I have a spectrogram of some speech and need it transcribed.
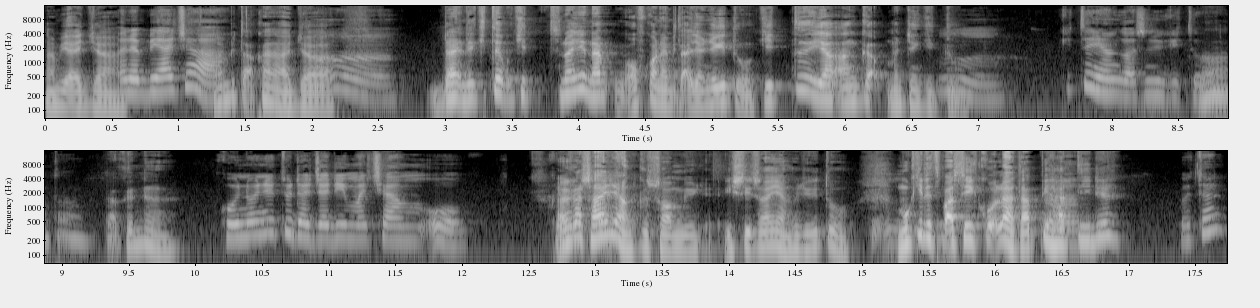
Nabi ajar. Nabi ajar. Nabi takkan ajar. Ha. Dan kita, kita sebenarnya Nabi, of course Nabi tak ajar macam gitu. Kita yang anggap macam gitu. Hmm. Kita yang anggap sendiri gitu. Ah, tak, tak kena. Kononnya tu dah jadi macam oh. Agak sayang ke suami isteri sayang ke macam gitu. Mungkin dia terpaksa ikut lah tapi hati dia Betul?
